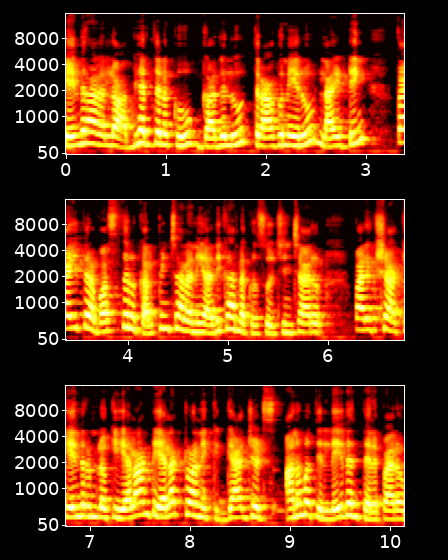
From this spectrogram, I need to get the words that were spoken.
కేంద్రాలలో అభ్యర్థులకు గదులు త్రాగునీరు లైటింగ్ తదితర వసతులు కల్పించాలని అధికారులకు సూచించారు. పరీక్షా కేంద్రంలోకి ఎలాంటి ఎలక్ట్రానిక్ గ్యాడ్జెట్స్ అనుమతి లేదని తెలిపారు.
